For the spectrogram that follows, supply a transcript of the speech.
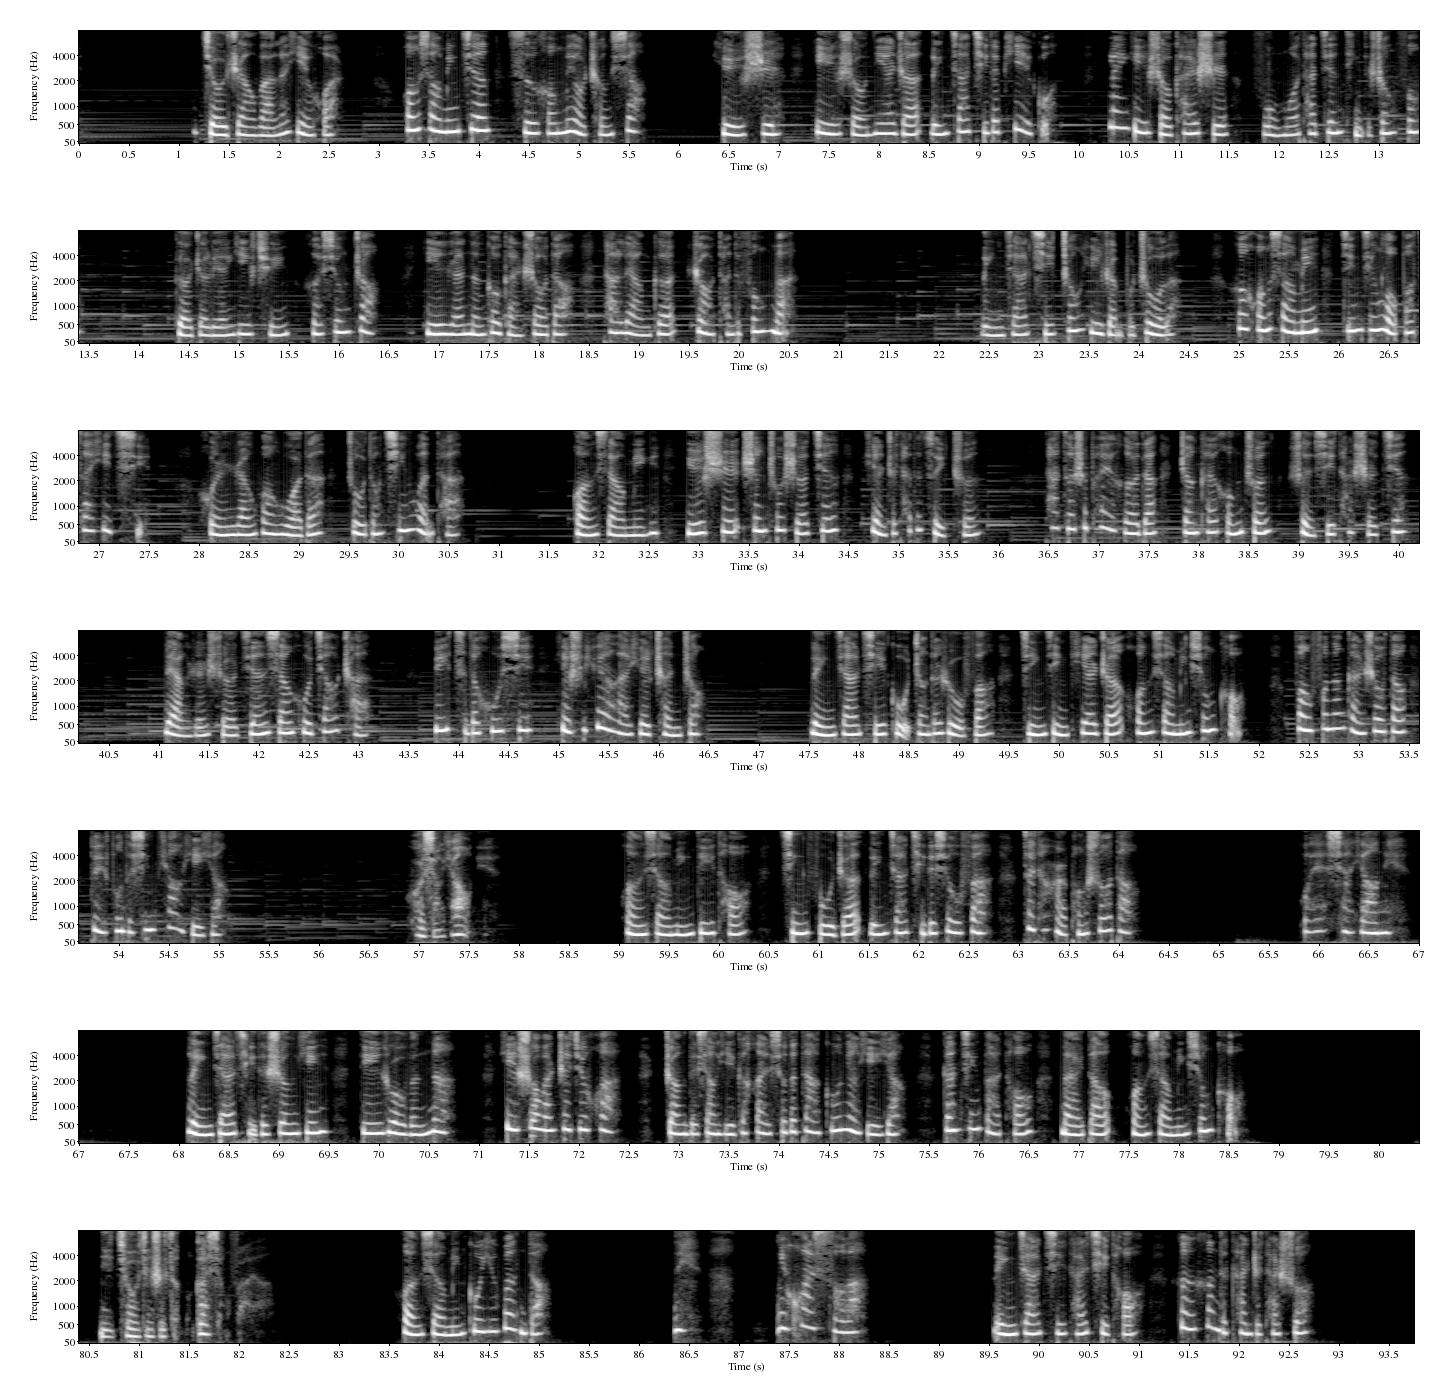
就这样玩了一会儿。黄晓明见丝毫没有成效，于是，一手捏着林佳琪的屁股，另一手开始抚摸她坚挺的双峰，隔着连衣裙和胸罩，依然能够感受到他两个肉团的丰满。林佳琪终于忍不住了，和黄晓明紧紧搂抱在一起，浑然忘我的主动亲吻他。黄晓明于是伸出舌尖舔着她的嘴唇，她则是配合的张开红唇吮吸他舌尖，两人舌尖相互交缠，彼此的呼吸也是越来越沉重。林佳琪鼓胀的乳房紧紧贴着黄晓明胸口，仿佛能感受到对方的心跳一样。我想要你。黄晓明低头。轻抚着林佳琪的秀发，在她耳旁说道：“我也想要你。”林佳琪的声音低若蚊呐，一说完这句话，装得像一个害羞的大姑娘一样，赶紧把头埋到黄晓明胸口。你究竟是怎么个想法呀？黄晓明故意问道。你，你坏死了！林佳琪抬起头，恨恨的看着他说：“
